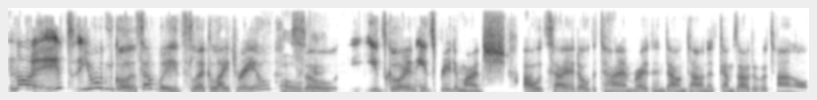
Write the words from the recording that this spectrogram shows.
no, it's you wouldn't call it subway. It's like light rail. Oh, okay. So it's going. It's pretty much outside all the time, right in downtown. It comes out of a tunnel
